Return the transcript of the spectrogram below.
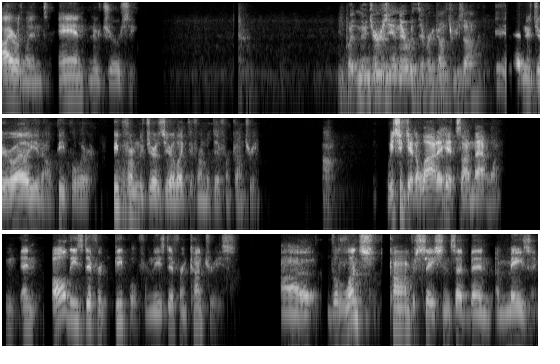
Ireland, and New Jersey. You put New Jersey in there with different countries, huh? Yeah, New Jersey. Well, you know, people are people from New Jersey are like they're from a different country. Huh. We should get a lot of hits on that one. And all these different people from these different countries, uh, the lunch conversations have been amazing.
